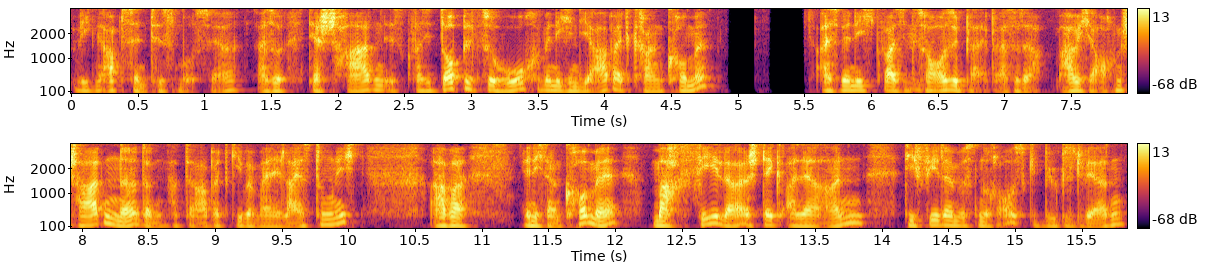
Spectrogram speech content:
wegen Absentismus. Ja? Also der Schaden ist quasi doppelt so hoch, wenn ich in die Arbeit krank komme, als wenn ich quasi zu Hause bleibe. Also da habe ich auch einen Schaden, ne? dann hat der Arbeitgeber meine Leistung nicht. Aber wenn ich dann komme, mache Fehler, stecke alle an, die Fehler müssen noch ausgebügelt werden,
